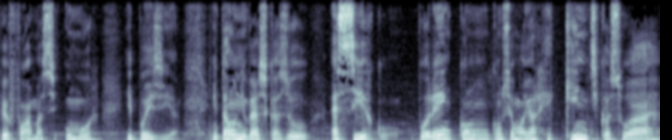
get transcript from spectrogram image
performance, humor e poesia. Então, o Universo Cazu é circo, porém com, com seu maior requinte, com a sua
